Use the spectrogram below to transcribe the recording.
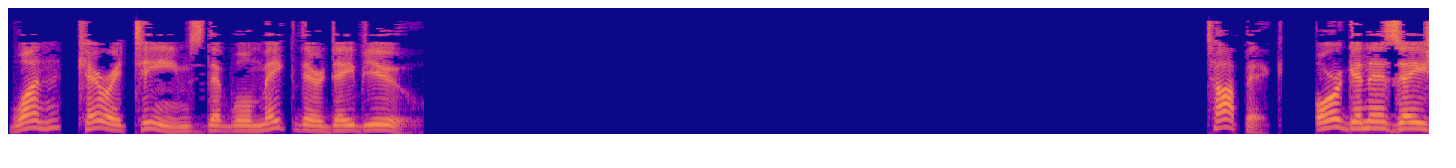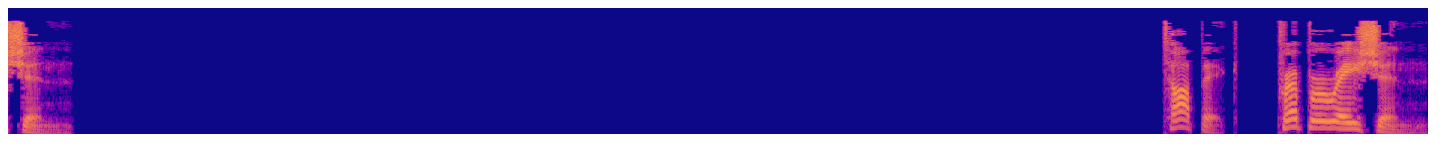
1. Carat teams that will make their debut. Topic. Organization Topic: Preparation.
